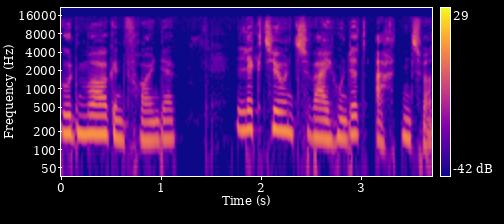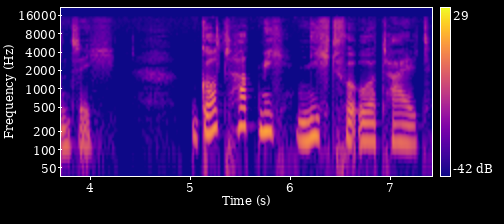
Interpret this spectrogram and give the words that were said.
Guten Morgen, Freunde. Lektion 228. Gott hat mich nicht verurteilt,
